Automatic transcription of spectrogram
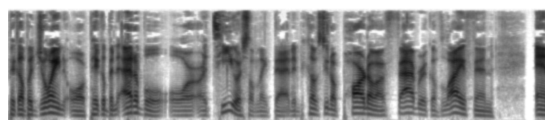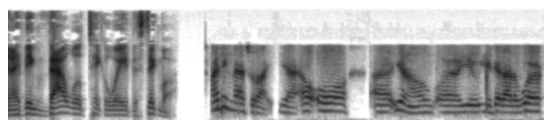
pick up a joint or pick up an edible or, or a tea or something like that. It becomes, you know, part of our fabric of life. And, and I think that will take away the stigma. I think that's right. Yeah. Or, or uh, you know, uh, you, you get out of work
